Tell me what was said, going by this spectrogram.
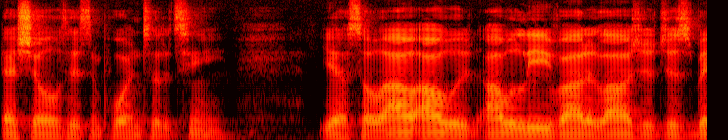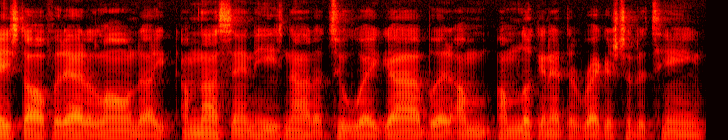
that shows his importance to the team. Yeah, so I I would I would leave out Elijah just based off of that alone. Like, I'm not saying he's not a two way guy, but I'm I'm looking at the records to the team.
